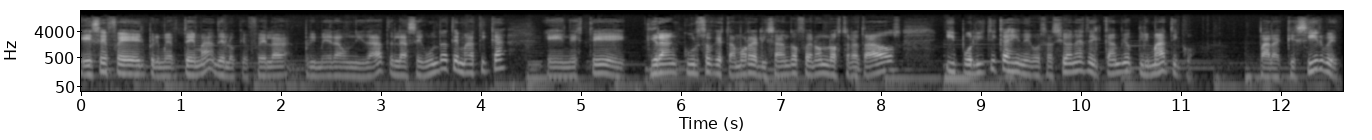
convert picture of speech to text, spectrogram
Ese fue el primer tema de lo que fue la primera unidad. La segunda temática en este gran curso que estamos realizando fueron los tratados y políticas y negociaciones del cambio climático. ¿Para qué sirven?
